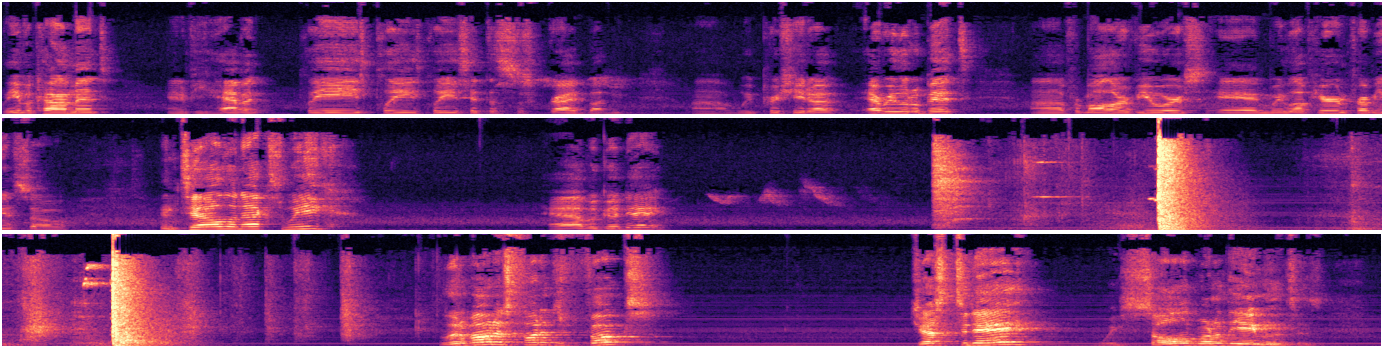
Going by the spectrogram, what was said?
leave a comment, and if you haven't, please, please, please hit the subscribe button. Uh, we appreciate uh, every little bit uh, from all our viewers, and we love hearing from you. So until the next week, have a good day. Little bonus footage, folks. Just today, we sold one of the ambulances.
